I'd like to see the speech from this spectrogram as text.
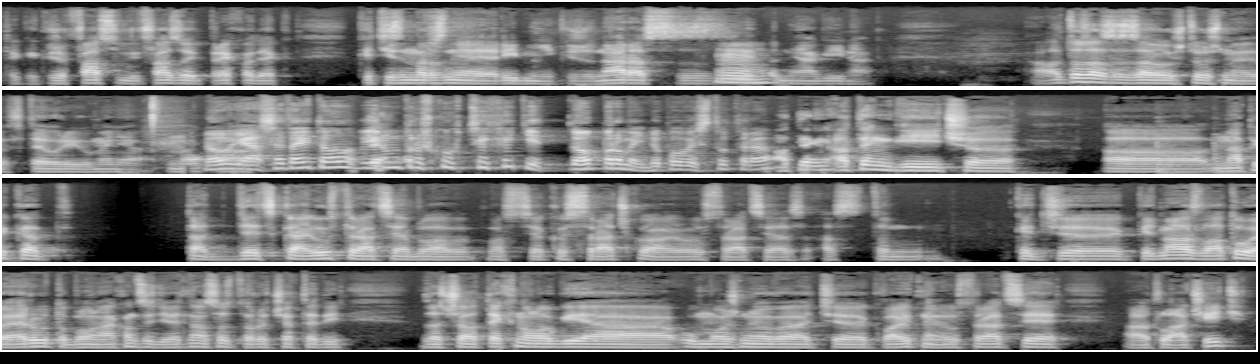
taký akože fázový, fázový prechod, jak, keď ti zmrzne rybník, že naraz mm. je to nejak inak. Ale to zase za už, to už sme v teórii umenia. No, no a, já se tady toho jenom trošku chci chytit. No promiň, dopověz to teda. A ten, a ten gíč, uh, napríklad tá detská ilustrácia bola vlastne ako sračková ilustrácia a to, keď, keď mala zlatú éru, to bolo na konci 19. storočia, vtedy začala technológia umožňovať kvalitné ilustrácie a tlačiť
